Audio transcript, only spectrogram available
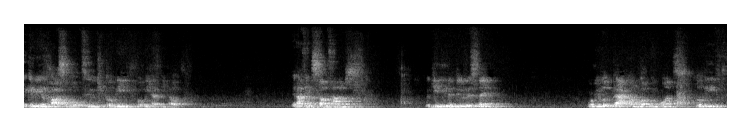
It can be impossible to believe what we have beheld. And I think sometimes we can even do this thing where we look back on what we once believed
